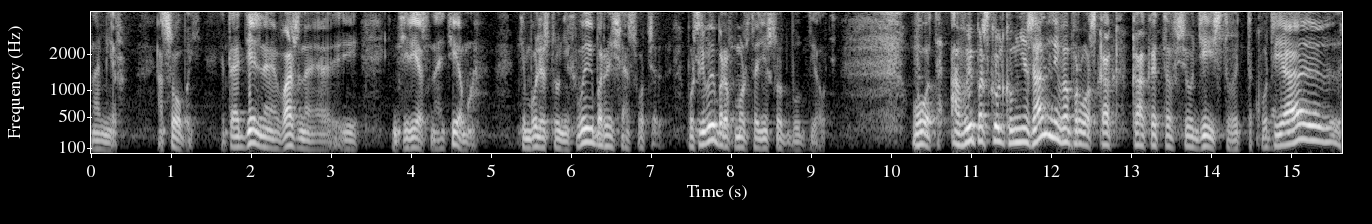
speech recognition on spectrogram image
на мир особый. Это отдельная, важная и интересная тема. Тем более, что у них выборы сейчас. Вот после выборов, может, они что-то будут делать. Вот. А вы, поскольку мне задали вопрос, как, как это все действовать, так вот я, э,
